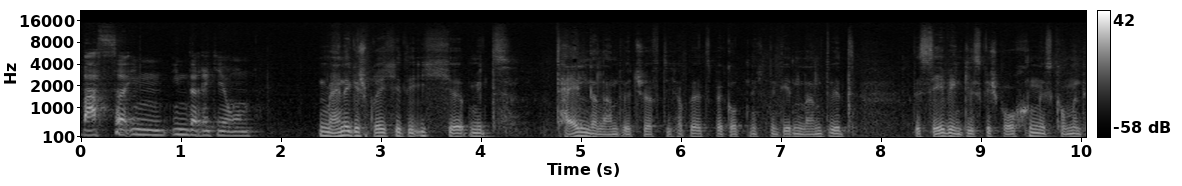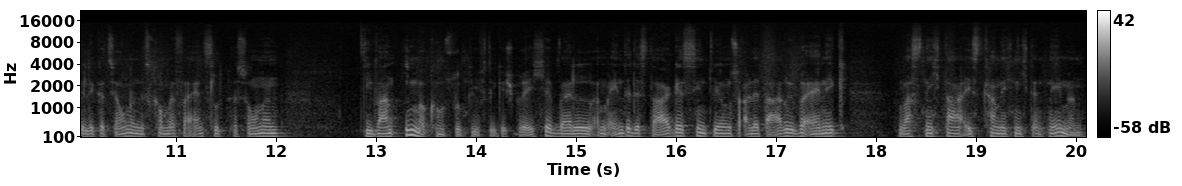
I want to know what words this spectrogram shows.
Wasser in, in der Region? Meine Gespräche, die ich äh, mit Teilen der Landwirtschaft, ich habe jetzt bei Gott nicht mit jedem Landwirt des Seewinkels gesprochen, es kommen Delegationen, es kommen vereinzelt Personen, die waren immer konstruktiv, die Gespräche, weil am Ende des Tages sind wir uns alle darüber einig, was nicht da ist, kann ich nicht entnehmen.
